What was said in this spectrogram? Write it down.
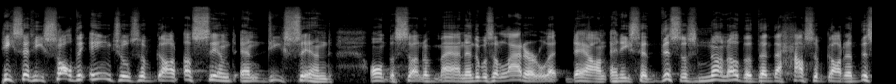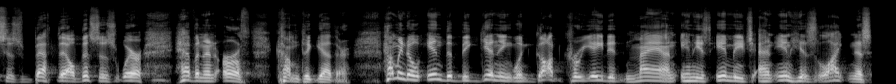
he said he saw the angels of God ascend and descend on the Son of Man. And there was a ladder let down. And he said, This is none other than the house of God. And this is Bethel. This is where heaven and earth come together. How many know in the beginning when God created man in his image and in his likeness,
